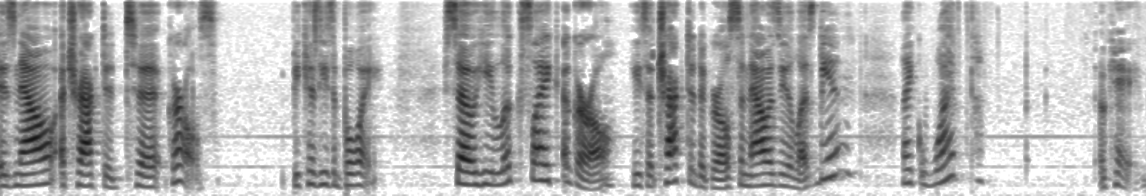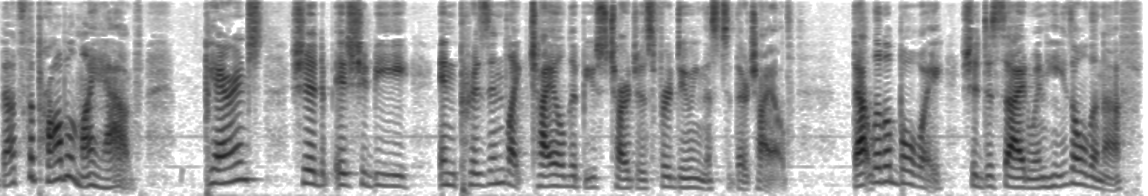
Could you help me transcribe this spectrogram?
is now attracted to girls because he's a boy so he looks like a girl. He's attracted to girls. So now is he a lesbian? Like what the? Okay, that's the problem I have. Parents should it should be imprisoned like child abuse charges for doing this to their child. That little boy should decide when he's old enough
